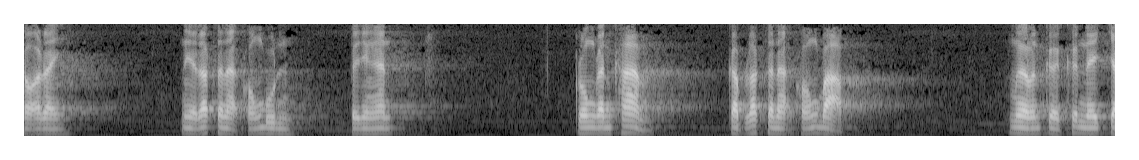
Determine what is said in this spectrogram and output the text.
ต่ออะไร เนี่ยลักษณะของบุญเป็นอย่างนั้นตรงกันข้ามกับลักษณะของบาป เมื่อมันเกิดขึ้นในใจ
